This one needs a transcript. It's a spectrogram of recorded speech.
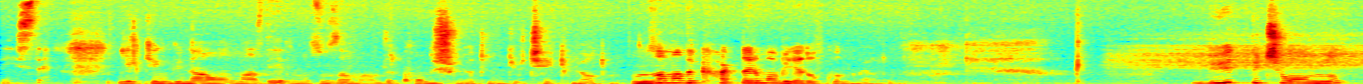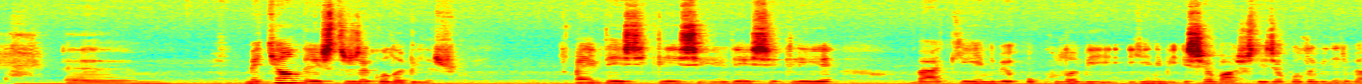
Neyse. İlkin günah olmaz dedim uzun zamandır konuşmuyordum, video çekmiyordum. Uzun zamandır kartlarıma bile dokunmuyordum büyük bir çoğunluk e, mekan değiştirecek olabilir. Ev değişikliği, şehir değişikliği, belki yeni bir okula, bir yeni bir işe başlayacak olabilir ve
